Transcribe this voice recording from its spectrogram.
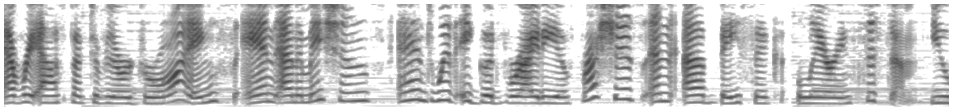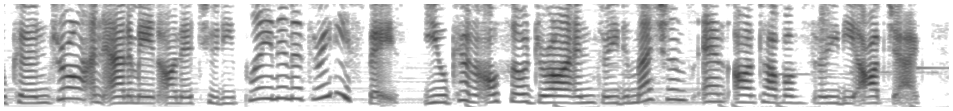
every aspect of your drawings and animations, and with a good variety of brushes and a basic layering system. You can draw and animate on a 2D plane in a 3D space. You can also draw in 3 dimensions and on top of 3D objects.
